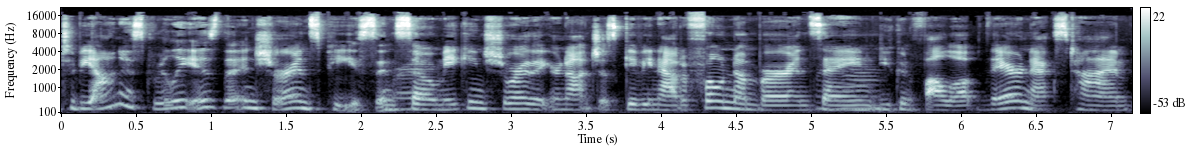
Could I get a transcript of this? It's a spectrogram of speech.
to be honest, really is the insurance piece. And so making sure that you're not just giving out a phone number and saying Mhm. you can follow up there next time,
